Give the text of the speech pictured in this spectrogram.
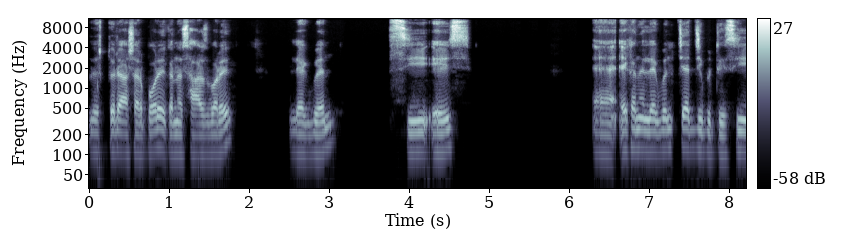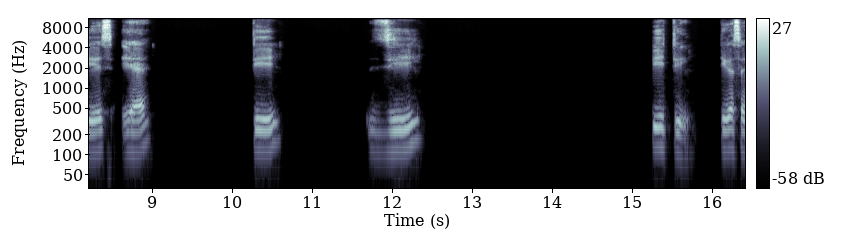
প্লে স্টোরে আসার পরে এখানে সার্চ বারে লিখবেন সি এইচ এখানে লিখবেন chat GPT C H A T G P T ঠিক আছে?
